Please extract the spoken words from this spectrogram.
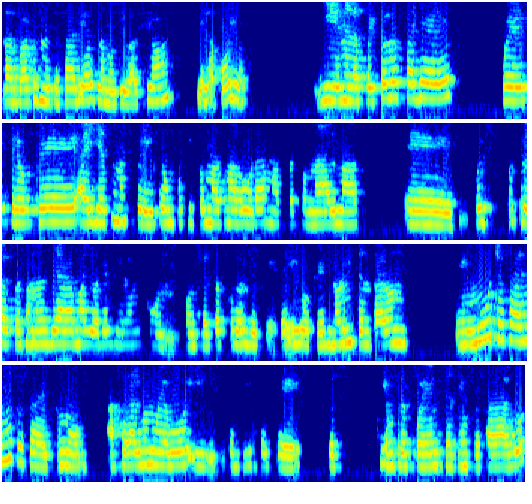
las bases necesarias, la motivación y el apoyo. Y en el aspecto de los talleres, pues creo que ahí ya es una experiencia un poquito más madura, más personal, más, eh, pues porque las personas ya mayores vienen con, con, ciertas cosas de que te digo, que si no lo intentaron en muchos años, o sea, es como hacer algo nuevo y sentirse que, que siempre pueden empezar algo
